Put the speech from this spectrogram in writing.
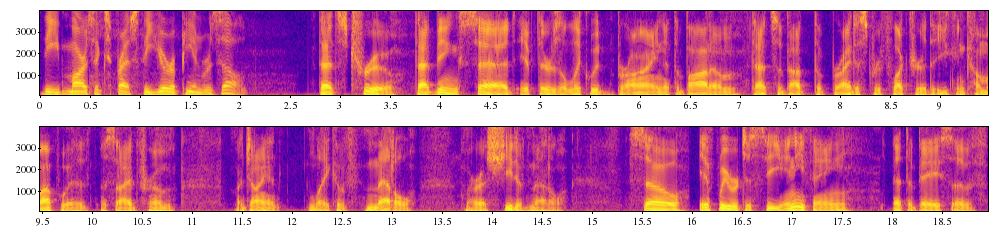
the Mars Express, the European result. That's true. That being said, if there's a liquid brine at the bottom, that's about the brightest reflector that you can come up with, aside from a giant lake of metal or a sheet of metal. So, if we were to see anything at the base of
